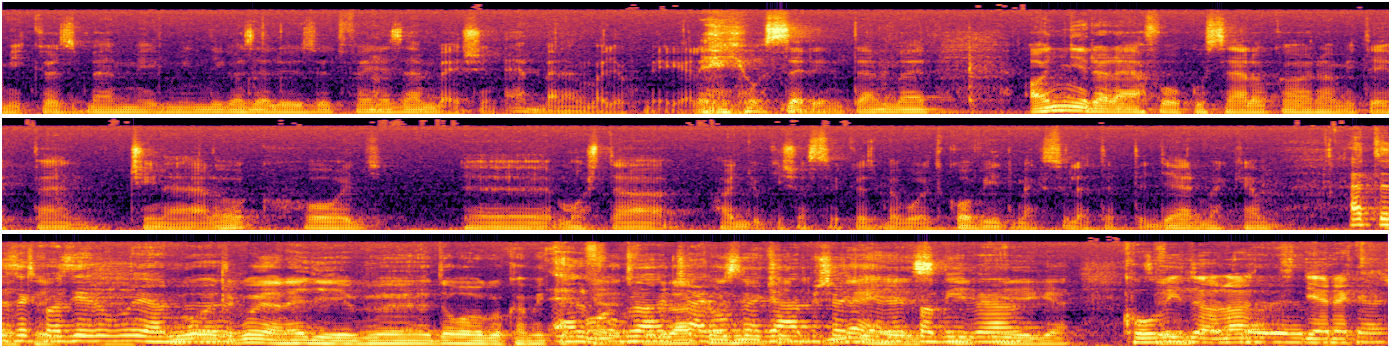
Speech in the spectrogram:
miközben még mindig az előzőt fejezem be, és én ebben nem vagyok még elég jó szerintem, mert annyira ráfókuszálok arra, amit éppen csinálok, hogy most a, hagyjuk is azt, hogy közben volt Covid, meg született egy gyermekem. Hát ezek Tehát, azért olyan... Voltak olyan egyéb dolgok, kellett foglalkozni. legalábbis a gyerek, amivel... Igen. Covid alatt gyerek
